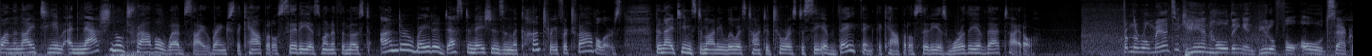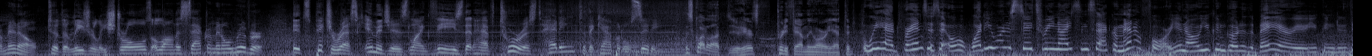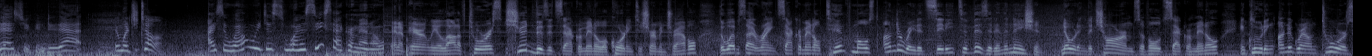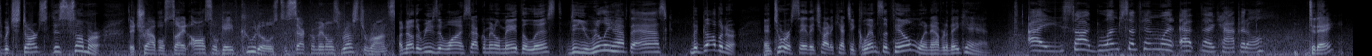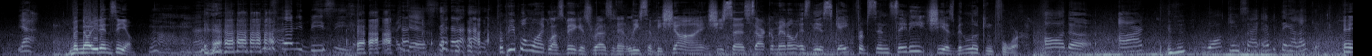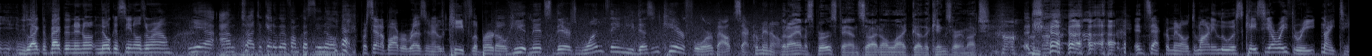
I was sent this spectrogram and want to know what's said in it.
On the night team, a national travel website ranks the capital city as one of the most underrated destinations in the country for travelers. The night team's Damani Lewis talked to tourists to see if they think the capital city is worthy of that title. From the romantic hand-holding in beautiful old Sacramento to the leisurely strolls along the Sacramento River, it's picturesque images like these that have tourists heading to the capital city. There's quite a lot to do here. It's pretty family oriented. We had friends that said, "Oh, what do you want to stay three nights in Sacramento for? You know, you can go to the Bay Area, you can do this, you can do that." And what'd you tell them? I said, well, we just want to see Sacramento. And apparently, a lot of tourists should visit Sacramento, according to Sherman Travel. The website ranked Sacramento 10th most underrated city to visit in the nation, noting the charms of old Sacramento, including underground tours, which starts this summer. The travel site also gave kudos to Sacramento's restaurants. Another reason why Sacramento made the list do you really have to ask the governor? And tourists say they try to catch a glimpse of him whenever they can. I saw a glimpse of him at the Capitol. Today? Yeah. But no, you didn't see him. No. He's very busy, I guess. For people like Las Vegas resident Lisa Vishai, she says Sacramento is the escape from Sin City she has been looking for. All the art, mm-hmm. walking side, everything, I like it. And you like the fact that there are no, no casinos around? Yeah, I'm trying to get away from casino. for Santa Barbara resident Keith Liberto, he admits there's one thing he doesn't care for about Sacramento. But I am a Spurs fan, so I don't like uh, the Kings very much. In Sacramento, Damani Lewis, KCRA 3, 19.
